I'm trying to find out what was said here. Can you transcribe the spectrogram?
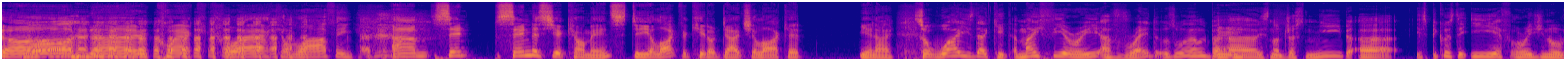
Oh no, quack, quack! I'm laughing. Um, send send us your comments. Do you like the kit or don't you like it? You know, So why is that kit? My theory I've read as well, but Mm. uh, it's not just me. But uh, it's because the EF original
